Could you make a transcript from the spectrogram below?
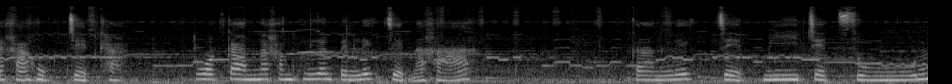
นะคะหกเจ็ดค่ะ ตัวกันนะคะเพื่อนเป็นเลขเจ็ดนะคะการเลขเจ็ดมีเจ็ดศูนย์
